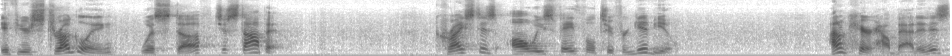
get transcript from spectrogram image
If you're struggling with stuff, just stop it. Christ is always faithful to forgive you. I don't care how bad it is.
